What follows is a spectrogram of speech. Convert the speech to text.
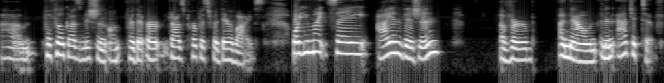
um, fulfill God's mission on for their or God's purpose for their lives. Or you might say, I envision a verb, a noun, and an adjective.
